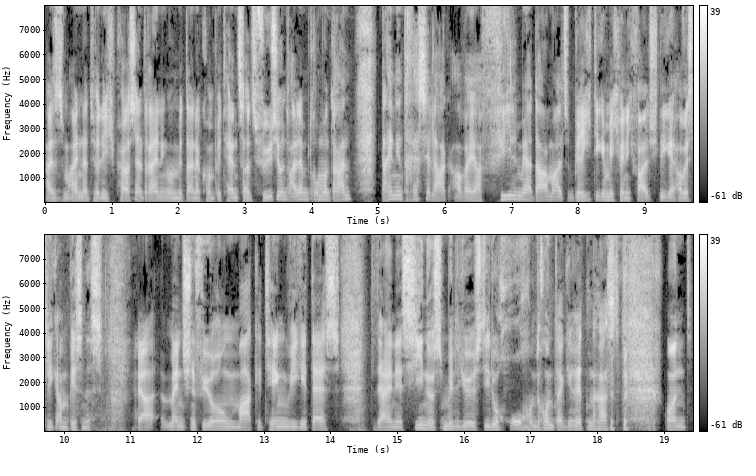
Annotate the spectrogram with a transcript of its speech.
also zum einen natürlich Personal Training und mit deiner Kompetenz als Physio und allem drum und dran. Dein Interesse lag aber ja viel mehr damals, und berichtige mich, wenn ich falsch liege, aber es liegt am Business. Ja, Menschenführung, Marketing, wie geht das? Deine Sinusmilieus, die du hoch und runter geritten hast. und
